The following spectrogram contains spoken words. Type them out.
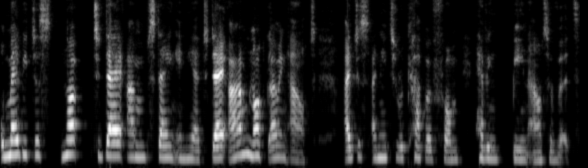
or maybe just no today i'm staying in here. Today i'm not going out. I just i need to recover from having been out of it.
